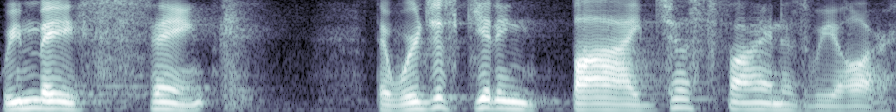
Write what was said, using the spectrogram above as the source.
we may think that we're just getting by just fine as we are.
